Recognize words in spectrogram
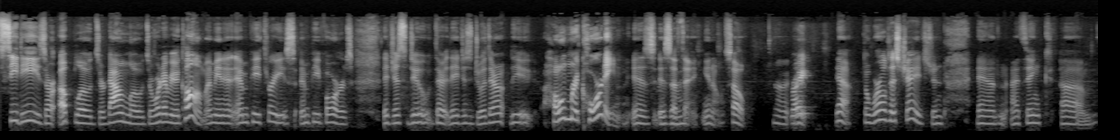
CDs or uploads or downloads or whatever you call them. I mean, MP3s, MP4s. They just do. They just do their the home recording is is a Mhm. thing, you know. So uh, right yeah, the world has changed, and and I think um,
